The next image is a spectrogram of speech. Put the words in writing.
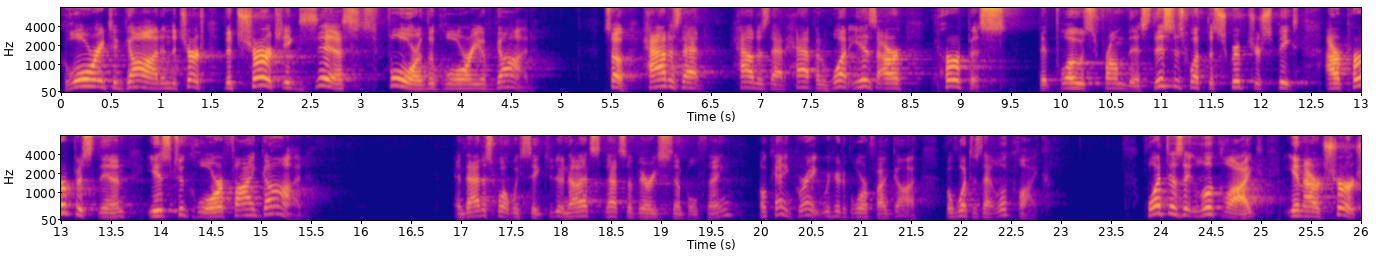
Glory to God in the church. The church exists for the glory of God. So, how does that, how does that happen? What is our purpose that flows from this? This is what the scripture speaks. Our purpose then is to glorify God. And that is what we seek to do. Now, that's, that's a very simple thing. Okay, great, we're here to glorify God. But what does that look like? What does it look like in our church?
